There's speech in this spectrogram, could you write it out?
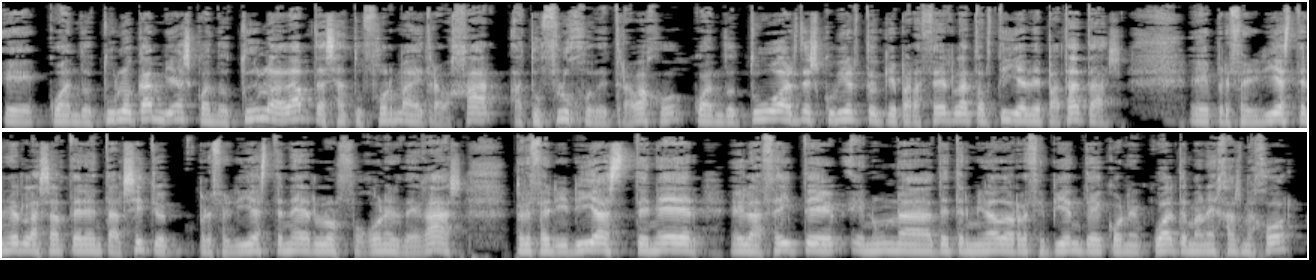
eh, cuando tú lo cambias, cuando tú lo adaptas a tu forma de trabajar, a tu flujo de trabajo, cuando tú has descubierto que para hacer la tortilla de patatas eh, preferirías tener la sartén en tal sitio, preferirías tener los fogones de gas, preferirías tener el aceite en un determinado recipiente con el cual te manejas mejor,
